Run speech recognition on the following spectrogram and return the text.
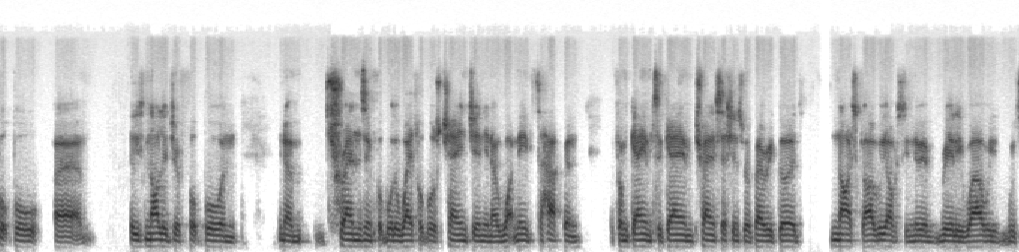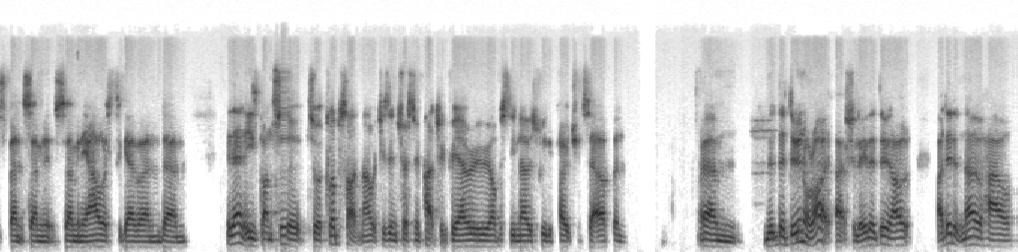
football, um, his knowledge of football, and you know trends in football, the way football's changing. You know what needs to happen from game to game. Training sessions were very good. Nice guy. We obviously knew him really well. We we spent so many so many hours together, and um, then he's gone to to a club site now, which is interesting. Patrick Vieira, who obviously knows through the coaching setup, and um, they're doing all right. Actually, they're doing. I didn't know how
